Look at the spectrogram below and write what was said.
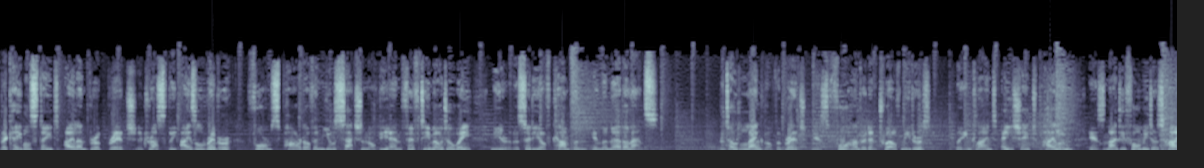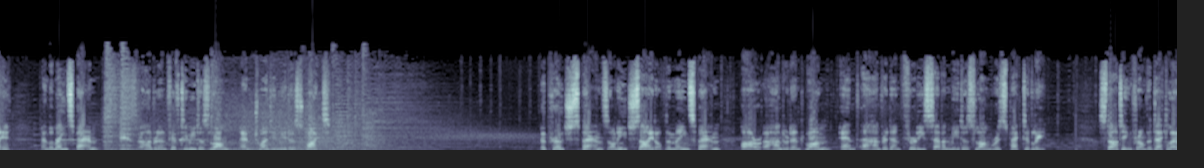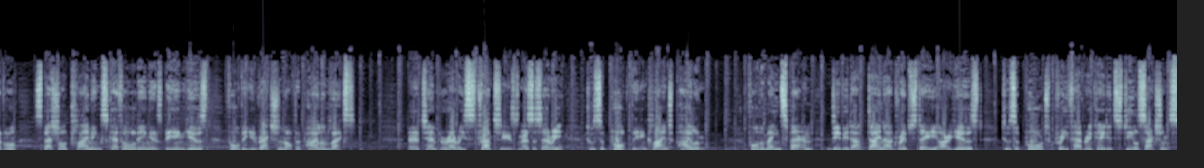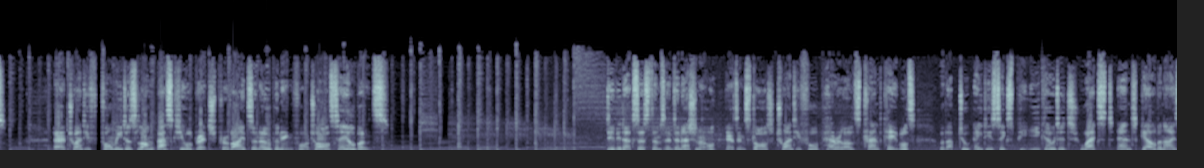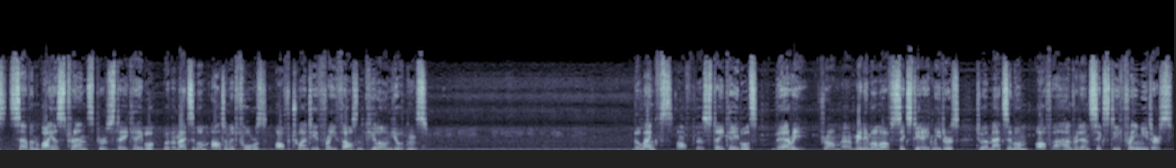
The cable-stayed Eilandbrug Bridge across the IJssel River forms part of a new section of the N50 motorway near the city of Kampen in the Netherlands. The total length of the bridge is 412 meters, the inclined A-shaped pylon is 94 meters high, and the main span is 150 meters long and 20 meters wide. Approach spans on each side of the main span are 101 and 137 meters long respectively. Starting from the deck level, special climbing scaffolding is being used for the erection of the pylon legs. A temporary strut is necessary to support the inclined pylon. For the main span, DYWIDAG Dynagrip stay are used to support prefabricated steel sections. A 24 meters long bascule bridge provides an opening for tall sailboats. DYWIDAG Systems International has installed 24 parallel strand cables with up to 86 PE-coated, waxed and galvanized 7-wire strands per stay cable with a maximum ultimate force of 23,000 kilonewtons. The lengths of the stay cables vary from a minimum of 68 meters to a maximum of 163 meters.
